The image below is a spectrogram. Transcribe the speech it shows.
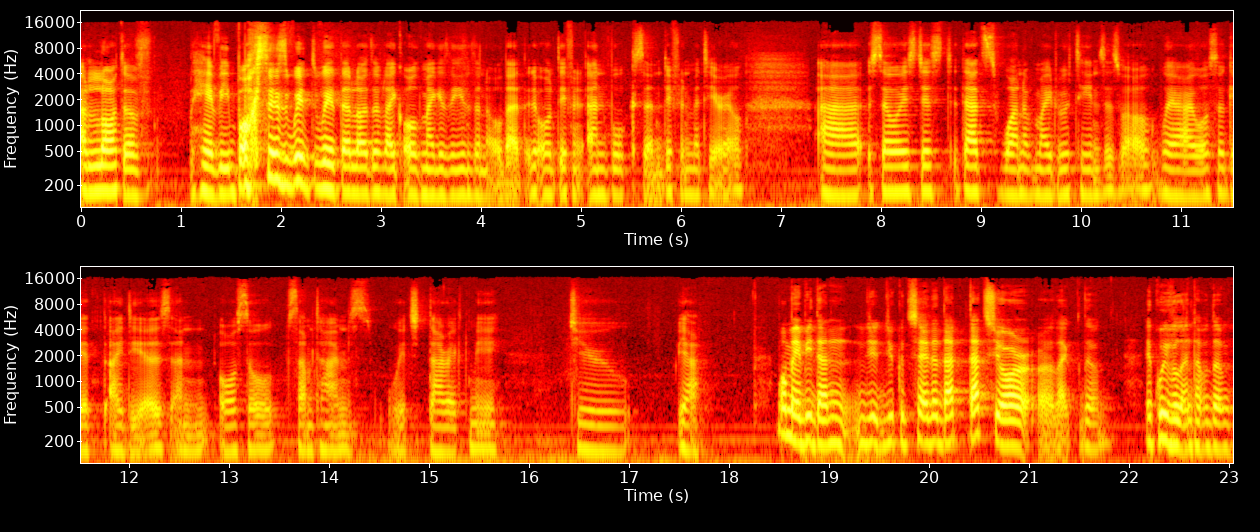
a lot of heavy boxes with with a lot of like old magazines and all that all different and books and different material uh, so it's just that's one of my routines as well where i also get ideas and also sometimes which direct me to yeah Well, maybe then you, you could say that, that that's your uh, like the equivalent of the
